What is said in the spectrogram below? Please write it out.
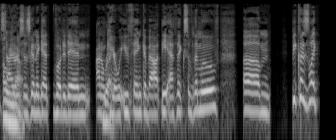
Cyrus oh, yeah. is going to get voted in. I don't right. care what you think about the ethics of the move. Um, because like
